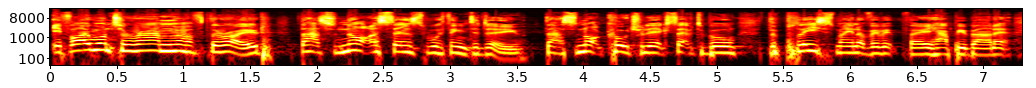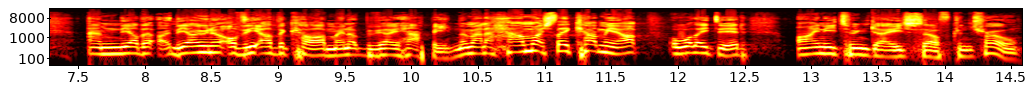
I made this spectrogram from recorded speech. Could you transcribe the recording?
if I want to ram them off the road, that's not a sensible thing to do. That's not culturally acceptable. The police may not be very happy about it, and the, other, the owner of the other car may not be very happy. No matter how much they cut me up or what they did, I need to engage self control.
